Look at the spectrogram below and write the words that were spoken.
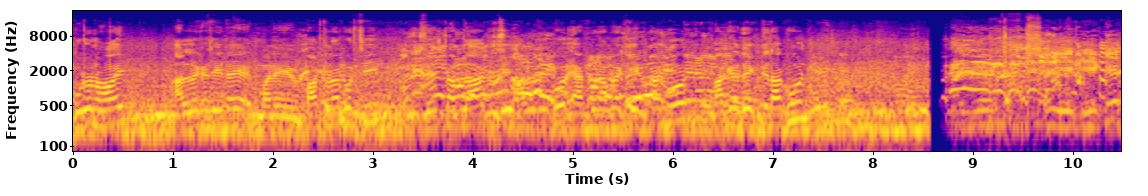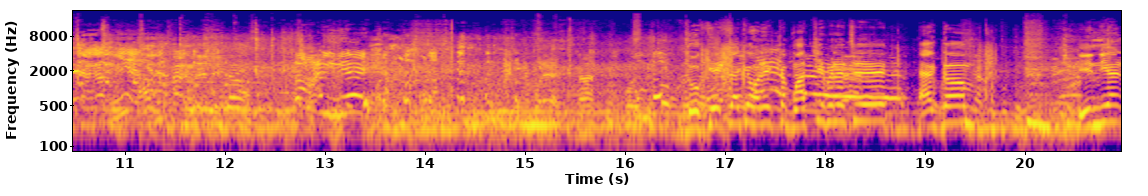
পূরণ হয়। আল্লাহর কাছে এটাই মানে প্রার্থনা করছি। শ্রেষ্ঠ লাখ ভালো থেকো। এখন আমরা কেক কাটবো। বাকিরা দেখতে থাকুন। তো কেকটাকে অনেকটা বাঁচিয়ে ফেলেছে। একদম ইন্ডিয়ান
